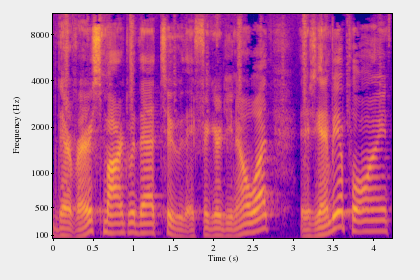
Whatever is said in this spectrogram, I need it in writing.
They're very smart with that too. They figured, you know what? There's gonna be a point,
